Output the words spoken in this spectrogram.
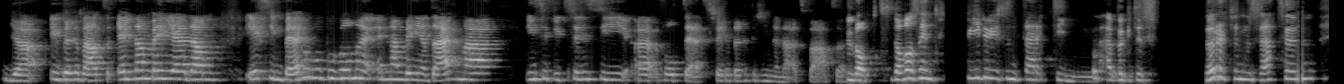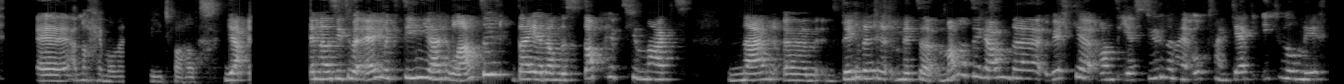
Ja, inderdaad. En dan ben jij dan eerst in bijberoep begonnen en dan ben je daarna instituut Sensi uh, voltijds verder beginnen uitbaten. Klopt. Dat was in 2013. Heb ik dus durven zetten uh, en nog geen moment niet van had. Ja, en dan zitten we eigenlijk tien jaar later dat je dan de stap hebt gemaakt naar um, verder met de mannen te gaan uh, werken. Want jij stuurde mij ook van, kijk, ik wil meer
